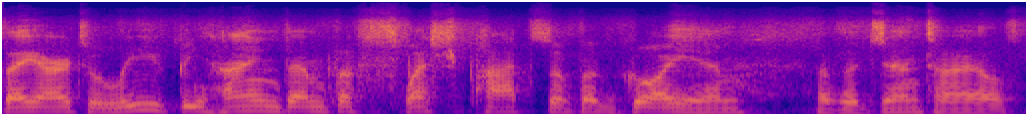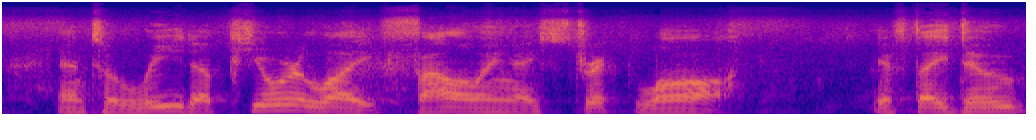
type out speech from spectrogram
They are to leave behind them the flesh pots of the Goyim, of the Gentiles, and to lead a pure life following a strict law. If they do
